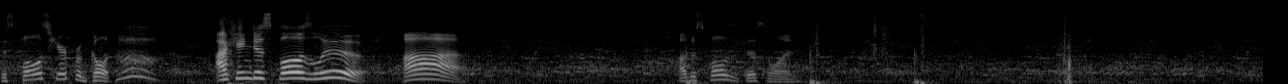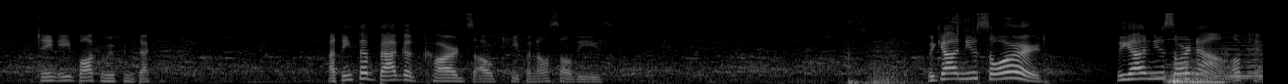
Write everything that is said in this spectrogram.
Dispose here for gold. I can dispose loot! Ah! I'll dispose this one. Gain 8 block removed from deck. I think the bag of cards I'll keep and I'll sell these. We got a new sword! We got a new sword now. Okay.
